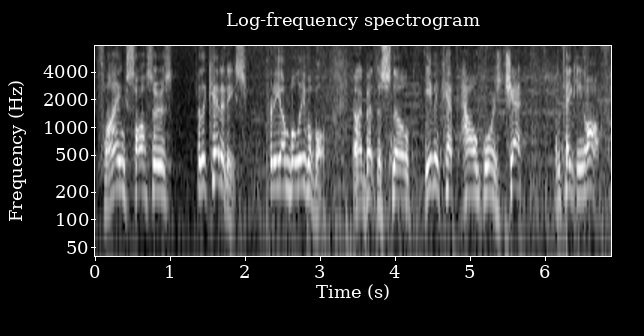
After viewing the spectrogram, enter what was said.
flying saucers for the Kennedys. Pretty unbelievable. Now, I bet the snow even kept Al Gore's jet from taking off.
